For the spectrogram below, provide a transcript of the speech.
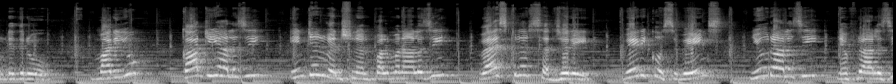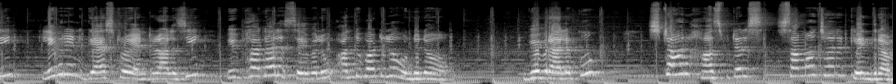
ఉండెదరు. మరియు cardiology interventional pulmonology vascular surgery varicose veins neurology nephrology liver and gastroenterology విభాగాల సేవలు అందుబాటులో ఉండును. వివరాలకు స్టార్ హాస్పిటల్స్ సమాచార కేంద్రం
